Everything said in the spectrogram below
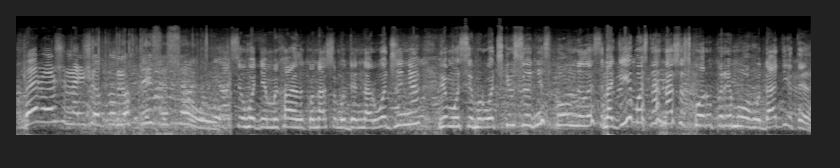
Вирішено, щоб допомогти ЗСУ. Сьогодні Михайлику нашому день народження. Йому сім років сьогодні сповнилось. Надіємось на нашу скору перемогу, да, діти?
